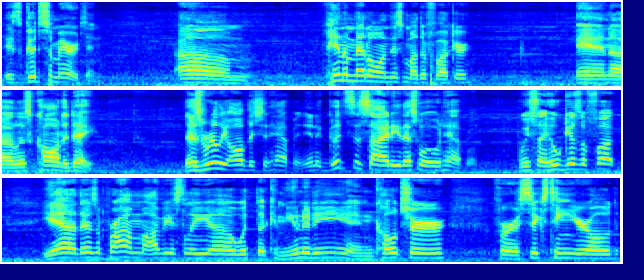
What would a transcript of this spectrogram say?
It's Good Samaritan. Um, pin a medal on this motherfucker, and uh, let's call it a day. That's really all that should happen. In a good society, that's what would happen. We say, who gives a fuck? Yeah, there's a problem, obviously, uh, with the community and culture for a 16 year old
